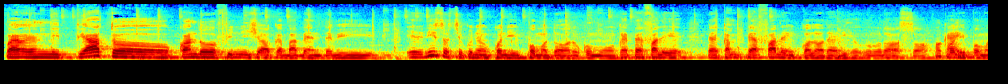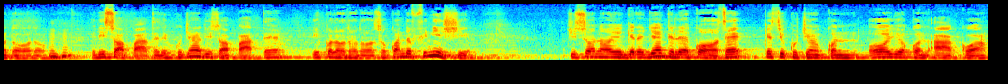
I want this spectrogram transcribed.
Guarda, Il piatto quando finisce, ok, va bene, devi... Il riso si cucina con il pomodoro comunque, per fare, per, per fare il colore rosso, Ok. con il pomodoro. Mhm. Il riso a parte, devi cucinare il riso a parte, il colore rosso. Quando finisci, ci sono gli ingredienti, le cose che si cucinano con olio, con acqua.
